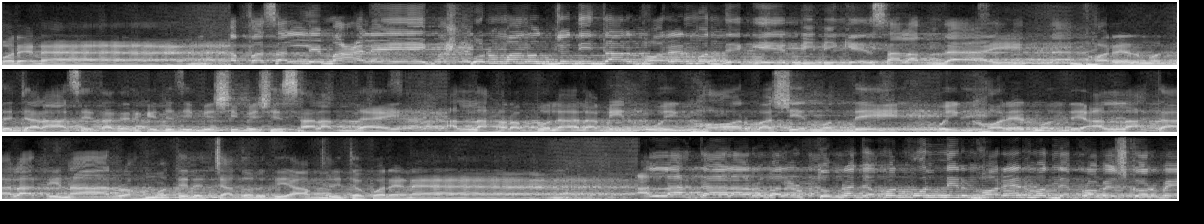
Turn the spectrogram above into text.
করে নেন। কোন মানুষ যদি তার ঘরের মধ্যে গিয়ে বিবিকে সালাম দেয়, ঘরের মধ্যে যারা আছে তাদেরকে যদি বেশি বেশি সালাম দেয়, আল্লাহ রাব্বুল আলামিন ওই ঘরবাসীর মধ্যে, ওই ঘরের মধ্যে আল্লাহ তাআলা তিনার রহমতের চাদর দিয়ে আবৃত করে নেন। আল্লাহ তাআলা বলেন তোমরা যখন অন্যের ঘরের মধ্যে প্রবেশ করবে,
